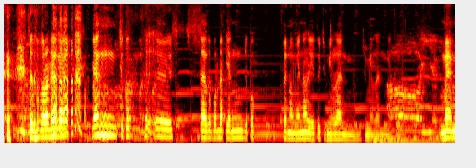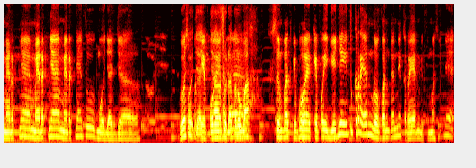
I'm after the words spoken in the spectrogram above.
satu produk yang yang cukup eh, satu produk yang cukup fenomenal yaitu cemilan cemilan gitu Oh iya. Me- mereknya mereknya mereknya itu mau jajal gue Kok sempet kepo jajal sudah berubah? sempat kepo kepo IG-nya itu keren loh kontennya keren gitu maksudnya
